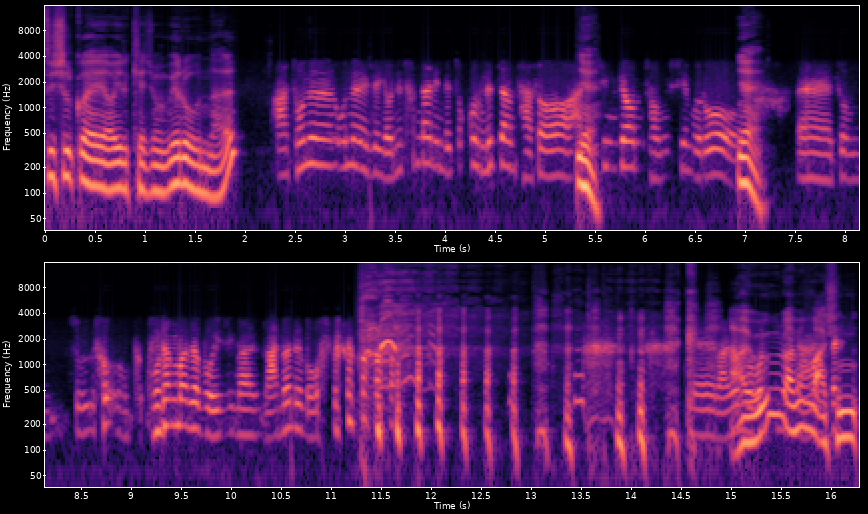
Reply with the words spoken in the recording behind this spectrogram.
드실 거예요? 이렇게 좀 외로운 날? 아, 저는 오늘 이제 연휴 첫날인데 조금 늦잠 자서 예. 아침 예. 겸 점심으로 예. 네, 좀, 좀, 서, 공상 맞아 보이지만, 라면을 먹었어요. 네, 라면 아유, 먹었습니다. 라면 맛있, 네.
